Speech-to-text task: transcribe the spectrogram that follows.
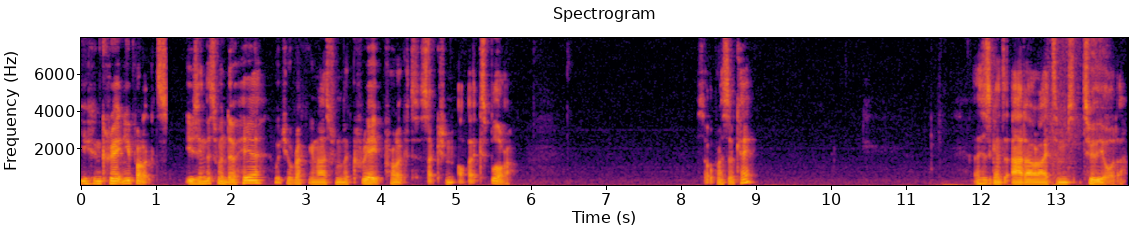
you can create new products using this window here, which you'll recognize from the create product section of Explorer. So we'll press OK. This is going to add our items to the order.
